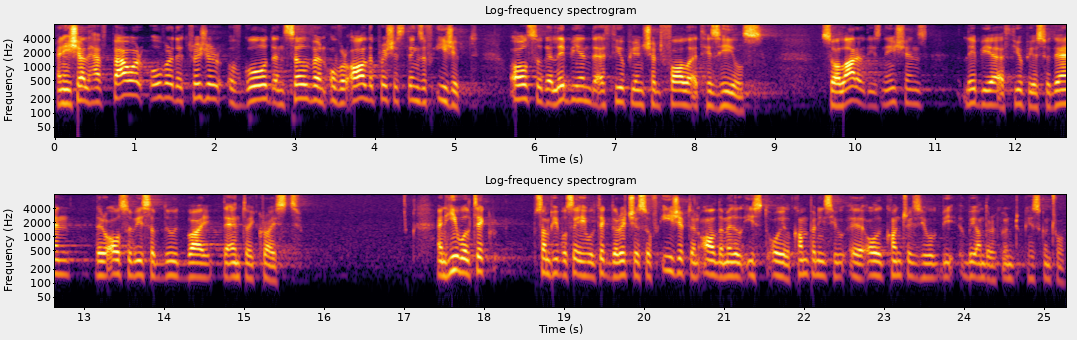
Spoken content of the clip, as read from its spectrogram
And he shall have power over the treasure of gold and silver and over all the precious things of Egypt. Also, the Libyan, the Ethiopian shall follow at his heels. So, a lot of these nations, Libya, Ethiopia, Sudan, they will also be subdued by the Antichrist. And he will take, some people say he will take the riches of Egypt and all the Middle East oil companies, he, uh, oil countries, he will be, be under his control.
